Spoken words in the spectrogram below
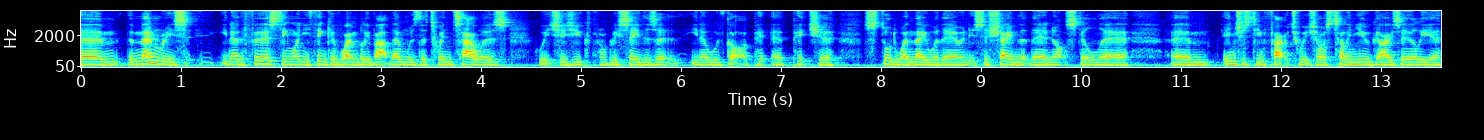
Um, the memories, you know, the first thing when you think of Wembley back then was the Twin Towers, which, as you can probably see, there's a, you know, we've got a, a picture stood when they were there, and it's a shame that they're not still there. Um, interesting fact, which I was telling you guys earlier,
